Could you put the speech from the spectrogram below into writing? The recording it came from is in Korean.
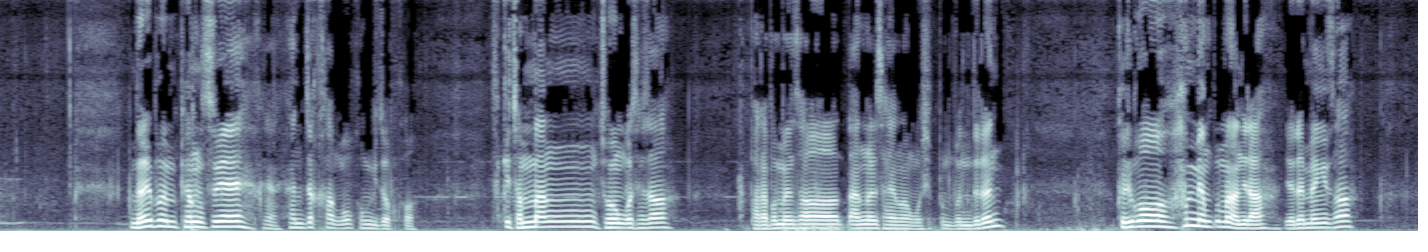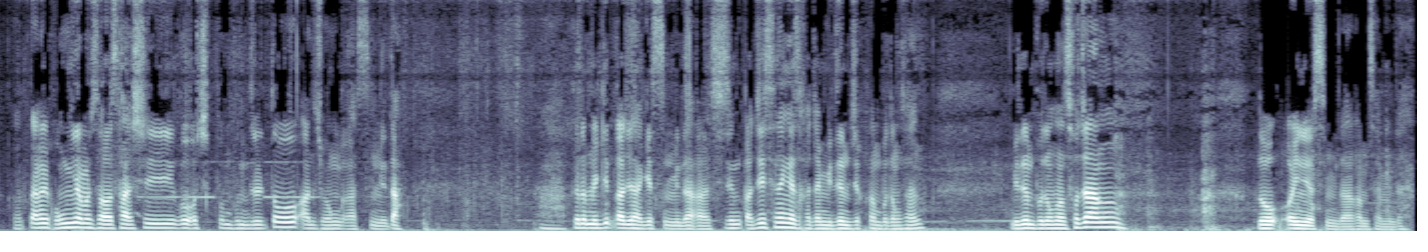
넓은 평수에 한적하고 공기 좋고 특히 전망 좋은 곳에서 바라보면서 땅을 사용하고 싶은 분들은 그리고 한 명뿐만 아니라 여러 명이서 땅을 공유하면서 사시고 싶은 분들도 아주 좋은 것 같습니다. 아, 그럼 여기까지 하겠습니다. 지금까지 세상에서 가장 믿음직한 부동산 믿음 부동산 소장 노어인이었습니다. 감사합니다.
